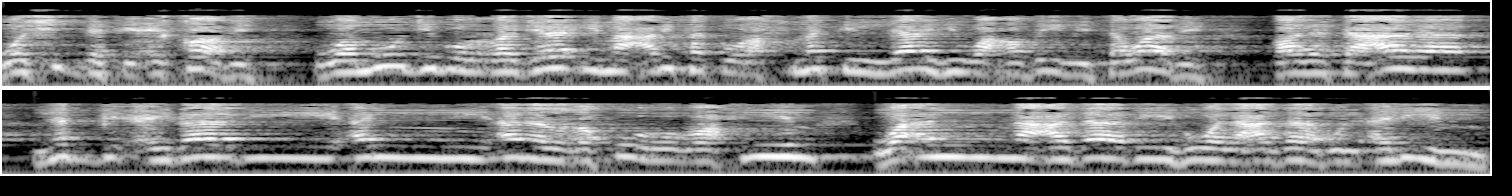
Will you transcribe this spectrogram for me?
وشدة عقابه وموجب الرجاء معرفة رحمة الله وعظيم ثوابه. قال تعالى نبئ عبادي أني أنا الغفور الرحيم وأن عذابي هو العذاب الأليم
